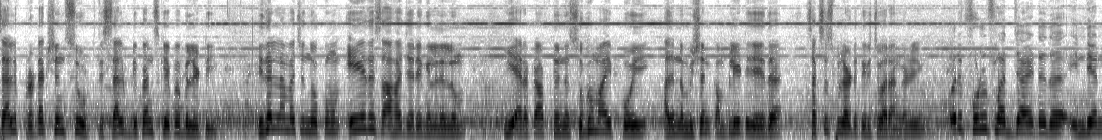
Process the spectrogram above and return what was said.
self protection suite the self defence capability ഇതെല്ലാം വെച്ച് നോക്കുമ്പോൾ ഏത് സാഹചര്യങ്ങളിലും ഈ എയർക്രാഫ്റ്റിന് സുഖമായി പോയി അതിന്റെ മിഷൻ കംപ്ലീറ്റ് ചെയ്ത് സക്സസ്ഫുൾ ആയിട്ട് തിരിച്ചു വരാൻ കഴിയും? ഒരു ഫുൾ ഫ്ലഡ്ജ് ആയിട്ട് ഇത് ഇന്ത്യൻ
